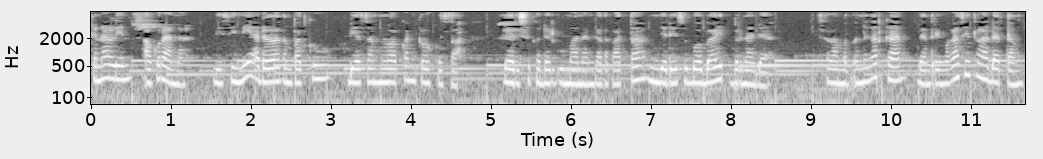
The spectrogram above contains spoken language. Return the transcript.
kenalin, aku Rana. Di sini adalah tempatku biasa meluapkan keluh kesah. Dari sekadar gumanan kata-kata menjadi sebuah bait bernada. Selamat mendengarkan dan terima kasih telah datang.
